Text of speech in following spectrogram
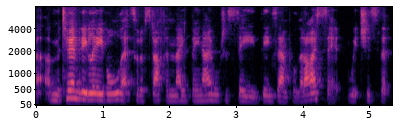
Uh, maternity leave, all that sort of stuff, and they've been able to see the example that I set, which is that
